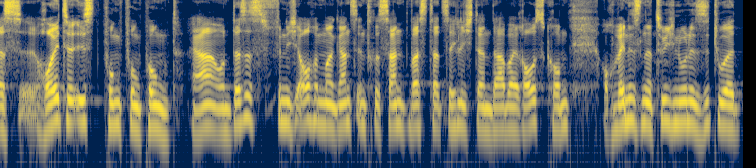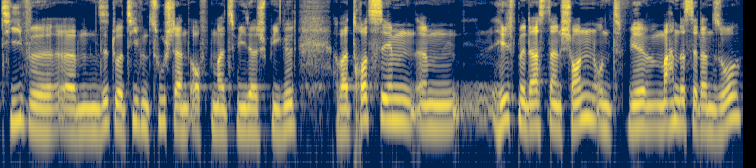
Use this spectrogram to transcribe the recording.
das äh, heute ist Punkt, Punkt, Punkt. Ja, und das ist, finde ich, auch immer ganz interessant, was tatsächlich dann dabei rauskommt, auch wenn es natürlich nur eine situative, ähm, situativen Zustand oftmals widerspiegelt. Aber trotzdem ähm, hilft mir das dann schon und wir machen das ja dann so,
